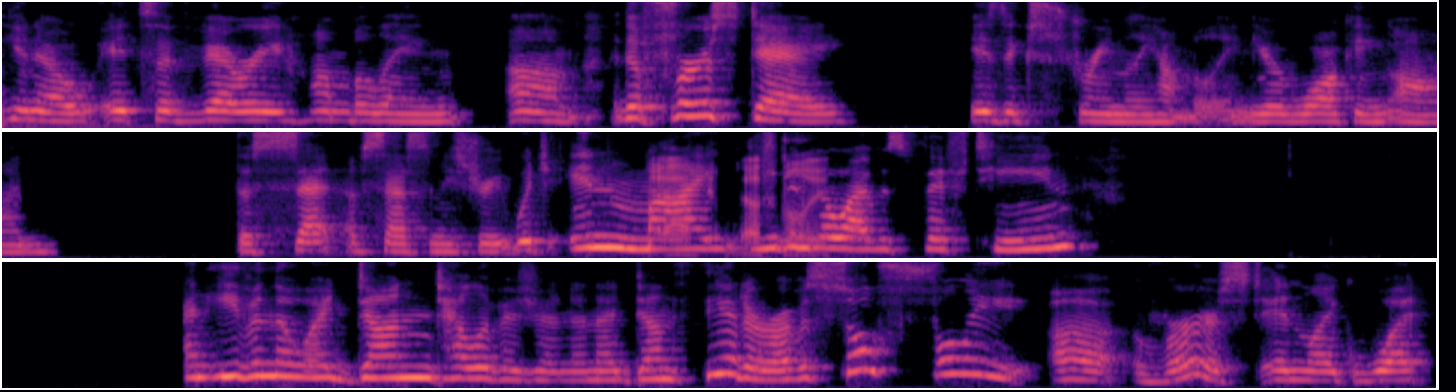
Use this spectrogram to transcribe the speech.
you know it's a very humbling um the first day is extremely humbling you're walking on the set of sesame street which in my even though i was 15 and even though I'd done television and I'd done theater, I was so fully uh, versed in like what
